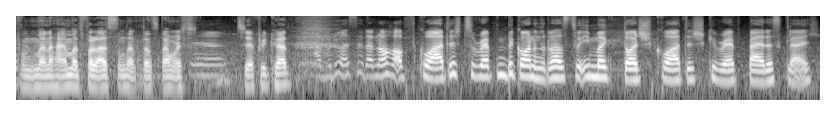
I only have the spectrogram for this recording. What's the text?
von meiner Heimat verlassen und habe das damals ja. sehr viel gehört. Aber du hast ja dann auch auf Kroatisch zu rappen begonnen oder hast du immer Deutsch-Kroatisch gerappt, beides gleich?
